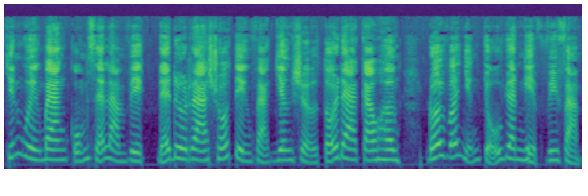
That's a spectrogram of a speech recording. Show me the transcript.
chính quyền bang cũng sẽ làm việc để đưa ra số tiền phạt dân sự tối đa cao hơn đối với những chủ doanh nghiệp vi phạm.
